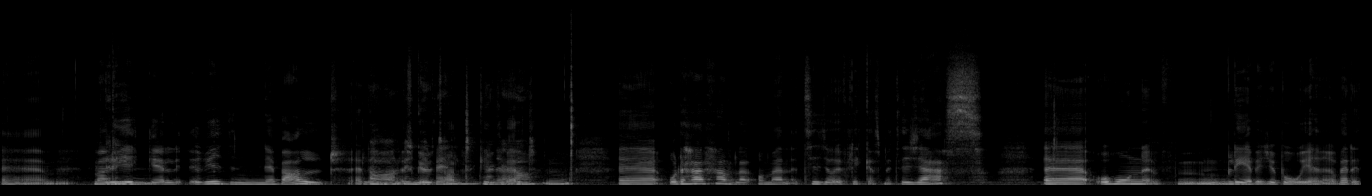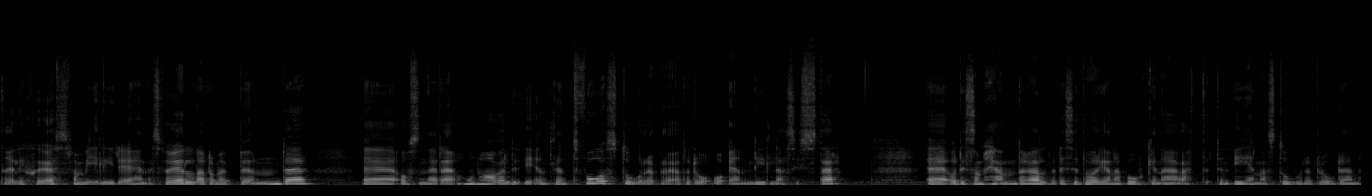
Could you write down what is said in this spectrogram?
Eh, eh, Marieke Rinevald, eller hur man nu ska uttala. Ja. Mm. Eh, och det här handlar om en tioårig flicka som heter Jazz. Eh, och hon lever ju bo i en väldigt religiös familj. Det är hennes föräldrar, de är bönder. Eh, och sen är det, hon har väl egentligen två storebröder då och en lilla syster. Eh, och det som händer alldeles i början av boken är att den ena storebrodern,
